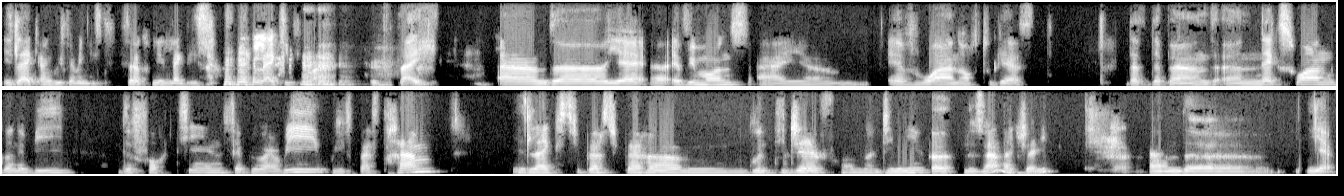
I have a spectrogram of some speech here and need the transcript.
it's like angry feminist. So Something like this, like if you are, like. And uh, yeah, uh, every month I um, have one or two guests. That depends. And next one gonna be the 14th February with Pastram. He's like super super um, good DJ from Jimmy uh, Lausanne actually. Yeah. And uh, yeah,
